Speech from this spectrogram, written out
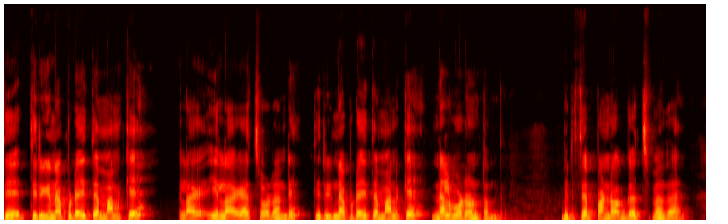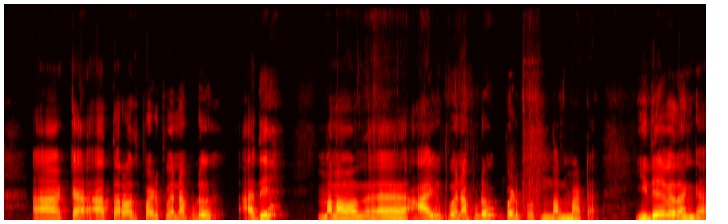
తి- తిరిగినప్పుడైతే మనకి ఇలా ఇలాగా చూడండి. తిరిగినప్పుడైతే మనకి నిలబడి ఉంటుంది. మీరు చెప్పండి ఒక గచ్చు మీద. ఆ తర్వాత పడిపోయినప్పుడు అది మనం ఆగిపోయినప్పుడు పడిపోతుంది అనమాట ఇదే విధంగా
